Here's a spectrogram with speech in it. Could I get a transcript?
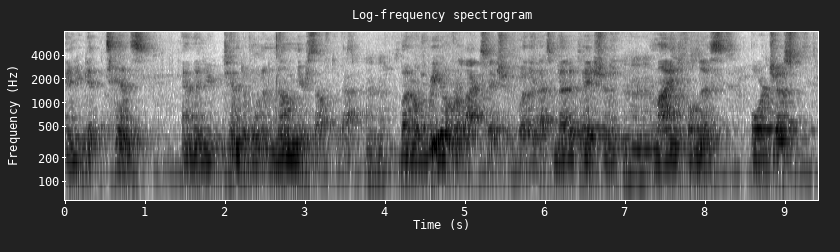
and you get tense, and then you tend to want to numb yourself to that. Mm-hmm. But a real relaxation, whether that's meditation, mm-hmm. mindfulness, or just,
